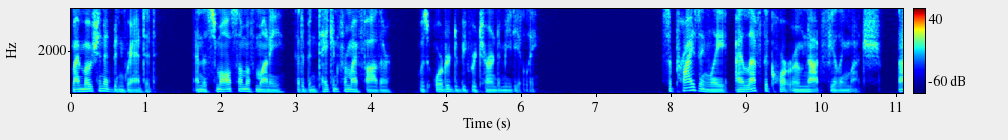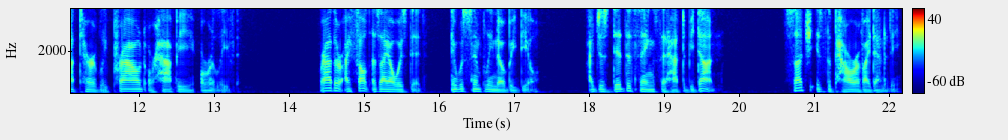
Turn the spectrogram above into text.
My motion had been granted, and the small sum of money that had been taken from my father was ordered to be returned immediately. Surprisingly, I left the courtroom not feeling much, not terribly proud or happy or relieved. Rather, I felt as I always did. It was simply no big deal. I just did the things that had to be done. Such is the power of identity.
